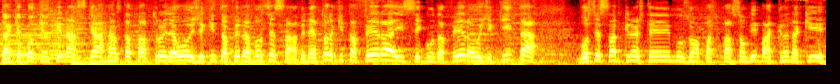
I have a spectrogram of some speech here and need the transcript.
Daqui a pouquinho aqui nas garras da patrulha, hoje, quinta-feira, você sabe, né? Toda quinta-feira e segunda-feira, hoje, quinta. Você sabe que nós temos uma participação bem bacana aqui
